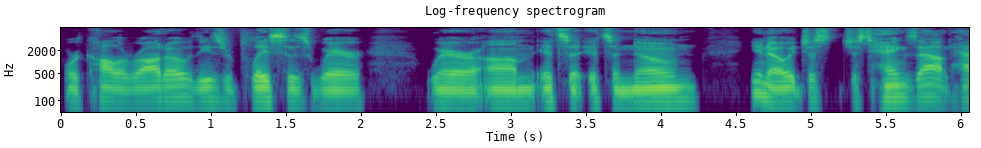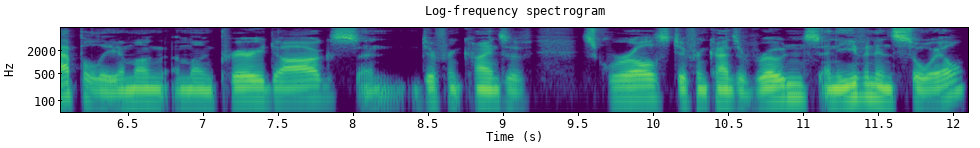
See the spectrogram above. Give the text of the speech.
or Colorado. These are places where where um, it's a it's a known you know, it just just hangs out happily among among prairie dogs and different kinds of squirrels, different kinds of rodents, and even in soil.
